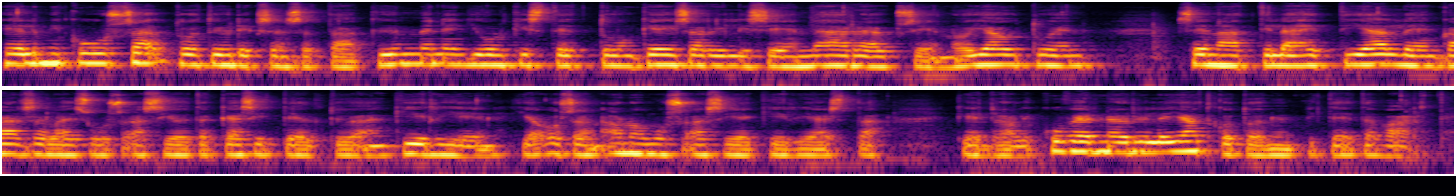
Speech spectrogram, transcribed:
Helmikuussa 1910 julkistettuun keisarilliseen määräykseen nojautuen senaatti lähetti jälleen kansalaisuusasioita käsiteltyään kirjeen ja osan anomusasiakirjaista kenraalikuvernöörille jatkotoimenpiteitä varten.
